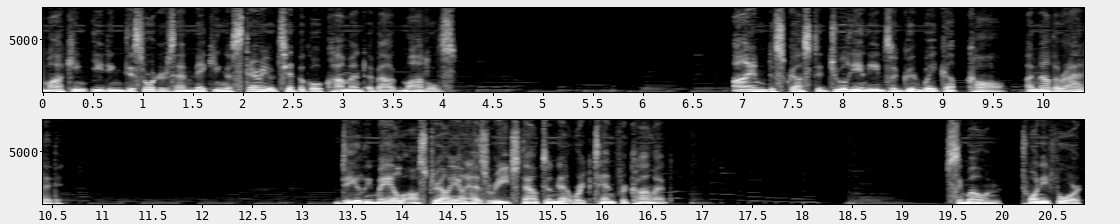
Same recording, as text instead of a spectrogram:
mocking eating disorders and making a stereotypical comment about models. I'm disgusted Julia needs a good wake-up call, another added. Daily Mail Australia has reached out to Network 10 for comment. Simone, 24,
